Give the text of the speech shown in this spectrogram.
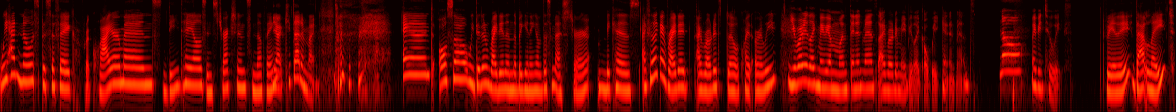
We had no specific requirements, details, instructions, nothing. Yeah, keep that in mind. And also, we didn't write it in the beginning of the semester because I feel like I write it I wrote it still quite early. You wrote it like maybe a month in advance. I wrote it maybe like a week in advance. No, maybe two weeks. Really? That late?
